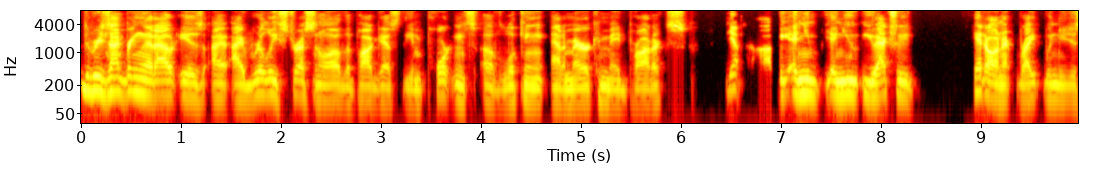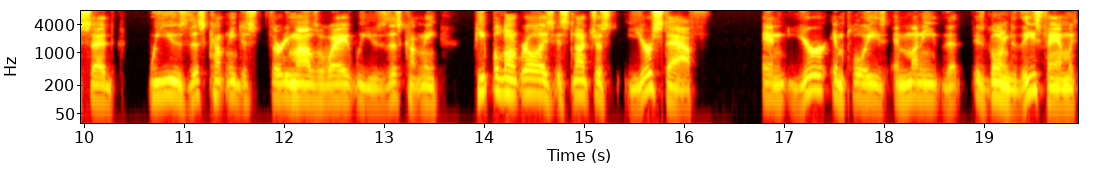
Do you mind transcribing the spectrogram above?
the reason I bring that out is I, I really stress in a lot of the podcasts the importance of looking at American made products. Yep. Uh, and you and you you actually hit on it right when you just said we use this company just 30 miles away. We use this company. People don't realize it's not just your staff and your employees and money that is going to these families.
